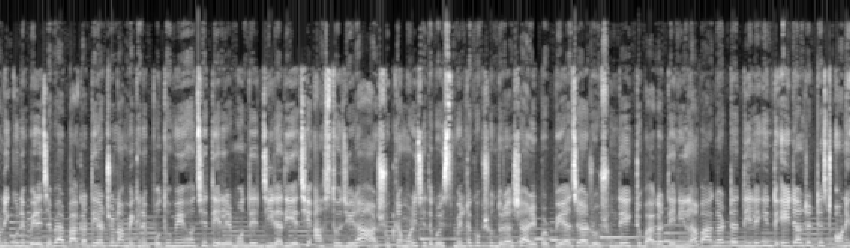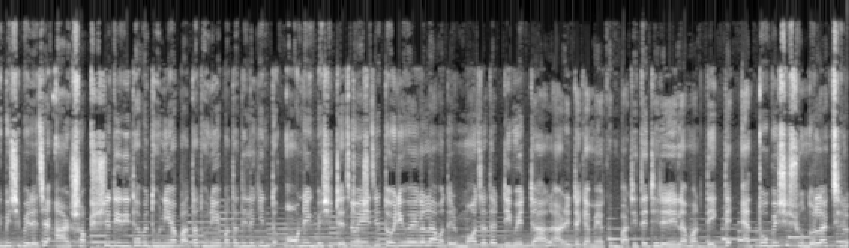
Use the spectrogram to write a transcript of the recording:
অনেক গুণে বেড়ে যাবে। আর বাগার দেওয়ার জন্য আমি এখানে প্রথমেই হচ্ছে তেলের মধ্যে জিরা দিয়েছি আস্ত জিরা আর শুকনা মরিচ। এতে করে স্মেলটা খুব সুন্দর আসে। আর এরপর পেঁয়াজ আর রসুন দিয়ে একটু বাগার দিয়ে নিলাম। বাগারটা দিলে কিন্তু এই ডালটার টেস্ট অনেক বেশি বেড়ে যায়। আর সবশেষে দিয়ে দিতে হবে ধনিয়া পাতা। ধনিয়া পাতা দিলে কিন্তু অনেক বেশি টেস্ট হয়। এই যে তৈরি হয়ে গেল আমাদের মজাদার ডিমের ডাল। আর এটাকে আমি এখন বাটিতে ঢেলে নিলাম। আর দেখতে এত বেশি সুন্দর লাগছিল।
